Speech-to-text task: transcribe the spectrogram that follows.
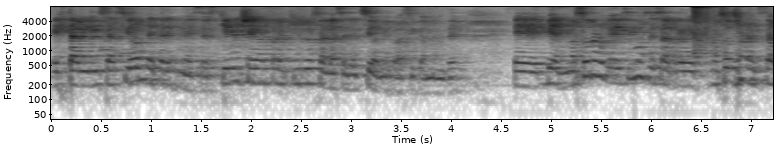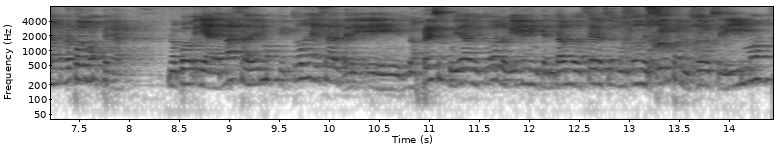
estabilización de tres meses. Quieren llegar tranquilos a las elecciones, básicamente. Eh, bien, nosotros lo que decimos es al revés. Nosotros no podemos esperar y además sabemos que todos eh, eh, los precios cuidados y todo lo vienen intentando hacer hace un montón de tiempo y nosotros seguimos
